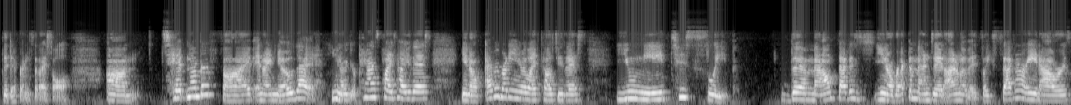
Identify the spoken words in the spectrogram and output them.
the difference that I saw. Um, tip number five, and I know that, you know, your parents probably tell you this, you know, everybody in your life tells you this, you need to sleep the amount that is, you know, recommended, I don't know if it's like seven or eight hours,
